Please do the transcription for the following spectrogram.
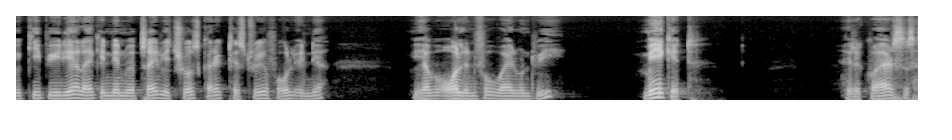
wikipedia like indian website which shows correct history of whole india. We have all info why don't we make it it requires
